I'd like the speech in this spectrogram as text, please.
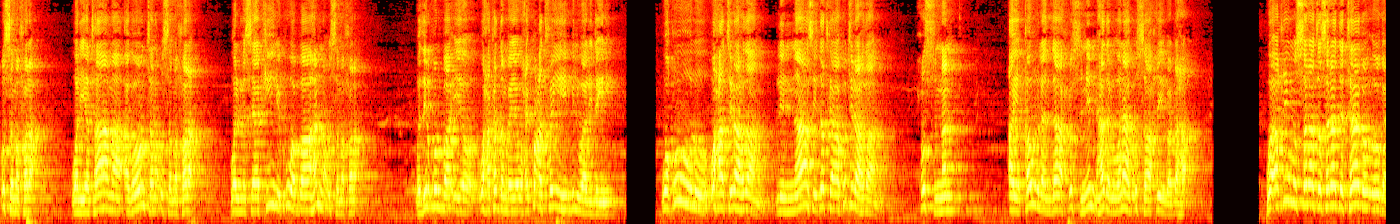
u samafala walyataama agoontana u samafala waalmasaakiini kuwa baahanna u samafala. Wadilqurbaa iyo waxa ka dambeeya waxay ku cadfan yihiin bilwaalidayni. Wa quuluu waxaad tidhaahdaan linnaasi dadka aa ku tidhaahdaan xusnan ay qowlan daa xusnin hadal wanaag u saaxiiba dhaha. Wa aqiimuu salaata salaadda taagoo ooga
